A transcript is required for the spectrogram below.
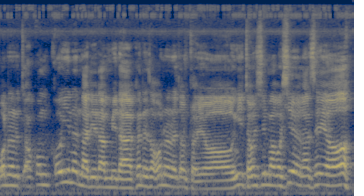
오늘은 조금 꼬이는 날이랍니다. 그래서 오늘은 좀 조용히 조심하고 쉬어가세요.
